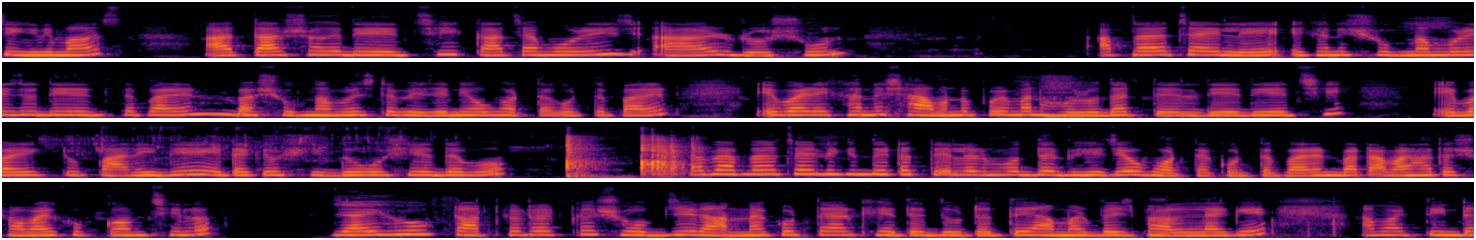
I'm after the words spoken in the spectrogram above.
চিংড়ি মাছ, আর তার সঙ্গে দিয়েছি কাঁচামরিচ আর রসুন। আপনারা চাইলে এখানে শুকনো মরিচও দিয়ে দিতে পারেন বা শুকনো মরিচটা ভেজে নিয়েও ভর্তা করতে পারেন। এবার এখানে সামান্য পরিমাণ হলুদ আর তেল দিয়ে দিয়েছি। এবার একটু পানি দিয়ে এটাকেও সিদ্ধ বসিয়ে দেব। তবে আপনারা চাইলে কিন্তু এটা তেলের মধ্যে ভেজেও ভর্তা করতে পারেন, বাট আমার হাতে সময় খুব কম ছিল। যাই হোক, টাটকা টাটকা সবজি রান্না করতে আর খেতে দুটোতে আমার বেশ ভালো লাগে। আমার তিনটা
